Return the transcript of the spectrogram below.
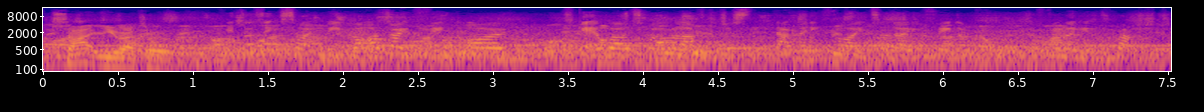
excite you at all? It does excite me, but I don't think I to get a world title after just that many fights. I don't think I feel like it's rushed.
